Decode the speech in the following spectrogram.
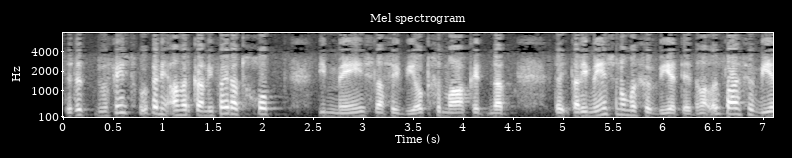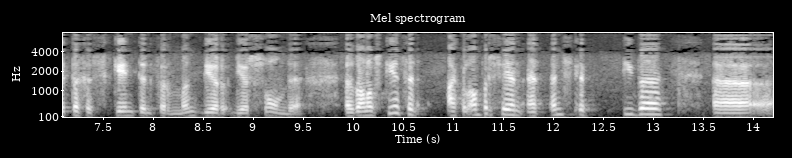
dit het bevestig ook aan die ander kant die feit dat God die mens na sy beeld gemaak het dat dat, dat die mense hom geweet het en al is daai gewete geskend en vermink deur deur sonde is daar nog steeds 'n ek wil amper sê 'n instinktiewe uh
